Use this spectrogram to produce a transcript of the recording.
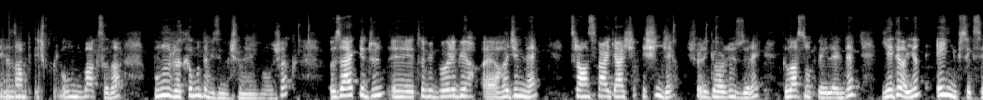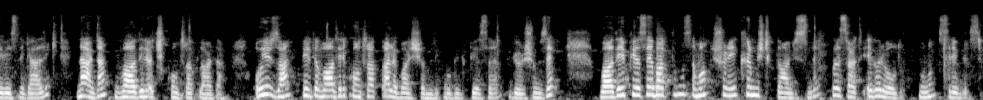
en azından teşvik olumlu baksa da bunun rakamı da bizim için önemli olacak. Özellikle dün e, tabii böyle bir e, hacimle transfer gerçekleşince şöyle gördüğünüz üzere Glassnode verilerinde 7 ayın en yüksek seviyesine geldik. Nereden? Vadeli açık kontratlarda. O yüzden bir de vadeli kontratlarla başlayalım dedik bugünkü piyasa görüşümüze. Vadeli piyasaya baktığımız zaman şurayı kırmıştık daha öncesinde. Burası artık egal oldu. Bunu silebiliriz.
